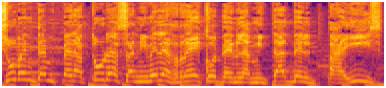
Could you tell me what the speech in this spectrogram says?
Suben temperaturas a niveles récord en la mitad del país.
